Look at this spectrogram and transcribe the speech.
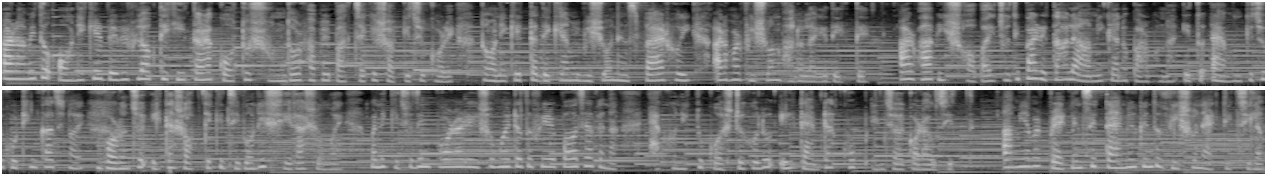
আর আমি তো অনেকের বেবি ব্লগ দেখি, তারা কত সুন্দরভাবে বাচ্চাকে সব কিছু করে। তো অনেকেরটা দেখে আমি ভীষণ ইন্সপায়ার হই, আর আমার ভীষণ ভালো লাগে দেখতে। আর ভাবি, সবাই যদি পারে, তাহলে আমি কেন পারব না? এ তো এমন কিছু কঠিন কাজ নয়। বরঞ্চ এটা সব থেকে জীবনের সেরা সময়। মানে কিছুদিন পর আর এই সময়টা তো ফিরে পাওয়া যাবে না। এখন একটু কষ্ট হলেও এই টাইমটা খুব এনজয় করা উচিত। আমি আমার প্রেগনেন্সির টাইমেও কিন্তু ভীষণ অ্যাক্টিভ ছিলাম।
